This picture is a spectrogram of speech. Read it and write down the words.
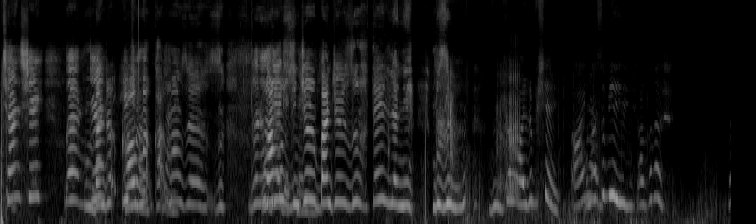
Geçen şey bence, Bence hiç kalma, öyle- Ulan bu zincir bence zırh değil yani. Bu zırh. Zırhtan ayrı bir şey. Aynen. Bu nasıl bir iş arkadaş? He,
